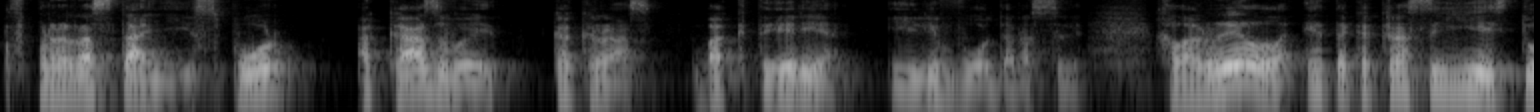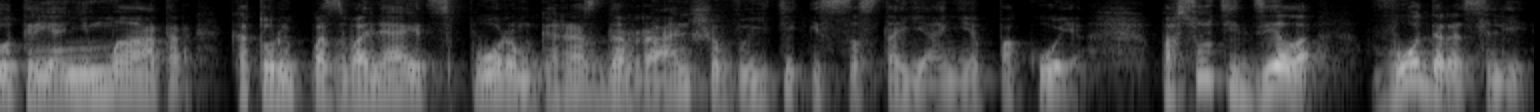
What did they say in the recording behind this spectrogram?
в прорастании спор оказывает как раз бактерия или водоросль. Хлорелла это как раз и есть тот реаниматор, который позволяет спорам гораздо раньше выйти из состояния покоя. По сути дела, водоросли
